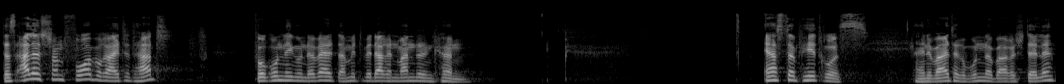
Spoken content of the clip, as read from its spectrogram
das alles schon vorbereitet hat vor Grundlegung der Welt, damit wir darin wandeln können. 1. Petrus, eine weitere wunderbare Stelle,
